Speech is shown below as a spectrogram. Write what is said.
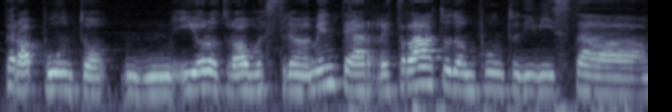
Però appunto io lo trovo estremamente arretrato da un punto di vista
